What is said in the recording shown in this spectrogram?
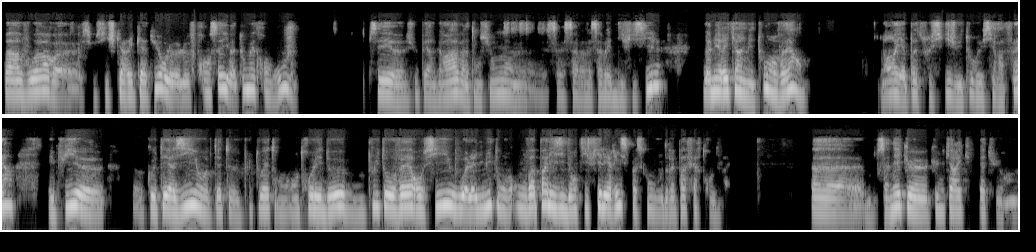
pas avoir, euh, si je caricature, le, français, il va tout mettre en rouge. C'est euh, super grave, attention, euh, ça, va, être difficile. L'américain, il met tout en vert. Non, il n'y a pas de souci, je vais tout réussir à faire. Et puis, côté Asie, on va peut-être plutôt être entre les deux, plutôt vert aussi, ou à la limite, on ne va pas les identifier les risques parce qu'on ne voudrait pas faire trop de vagues. ça n'est qu'une caricature. Hein.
